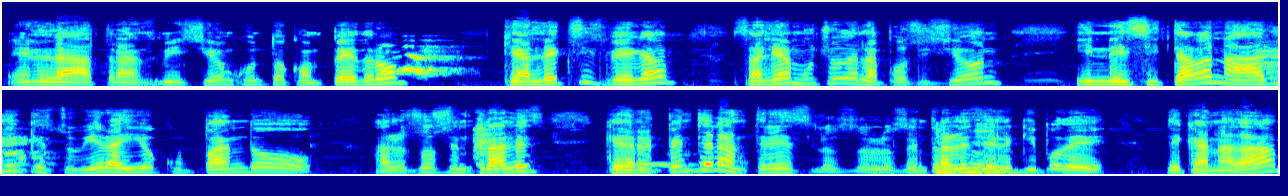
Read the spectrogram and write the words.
en la transmisión junto con Pedro, que Alexis Vega salía mucho de la posición y necesitaban a alguien que estuviera ahí ocupando a los dos centrales, que de repente eran tres los, los centrales del equipo de, de Canadá,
